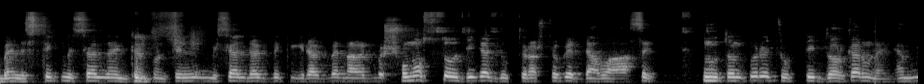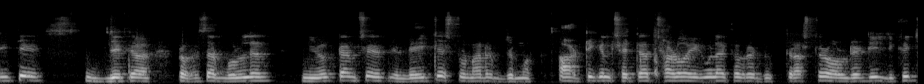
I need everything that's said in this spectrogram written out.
ব্যালিস্টিক মিসাইল না ইন্টারকন্টিনেন্টাল মিসাইল রাখবে কি রাখবে না রাখবে সমস্ত অধিকার যুক্তরাষ্ট্রকে দেওয়া আছে। নতুন করে চুক্তির দরকার নাই। এমনিতে যেটা প্রফেসর বললেন নিউ ইয়র্ক টাইমসের লেটেস্ট ওনার যে আর্টিকেল সেটা ছাড়াও এগুলো একেবারে যুক্তরাষ্ট্রের অলরেডি লিখিত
